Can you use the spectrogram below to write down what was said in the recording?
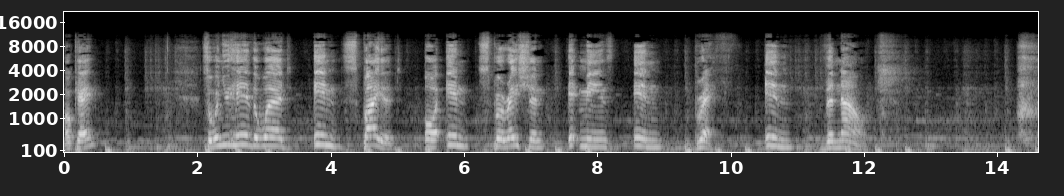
Okay? So when you hear the word inspired or inspiration, it means in breath, in the now.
